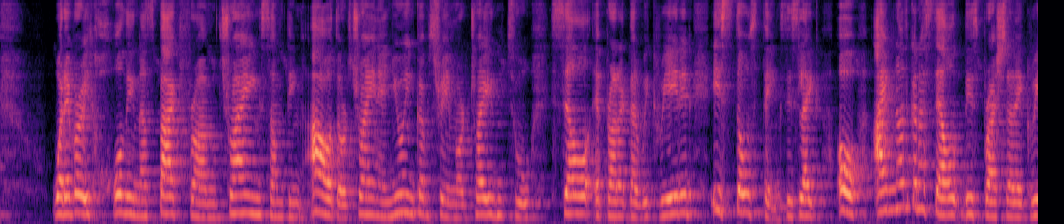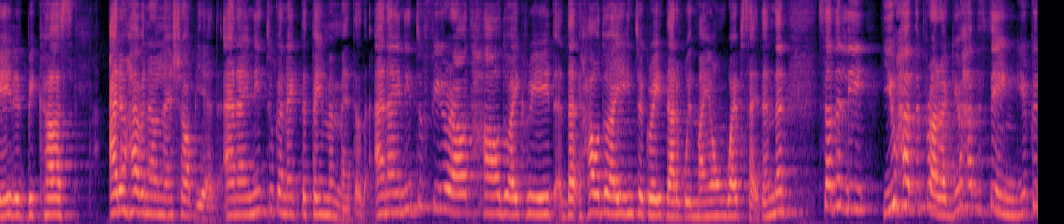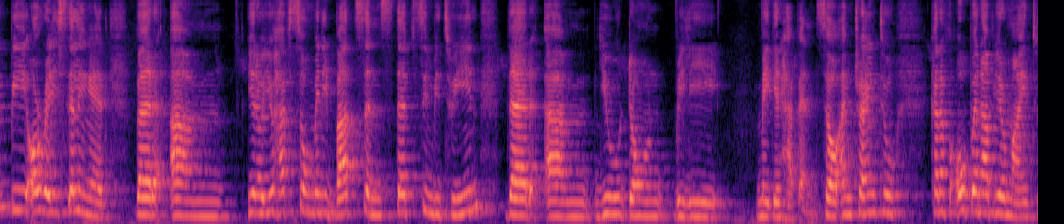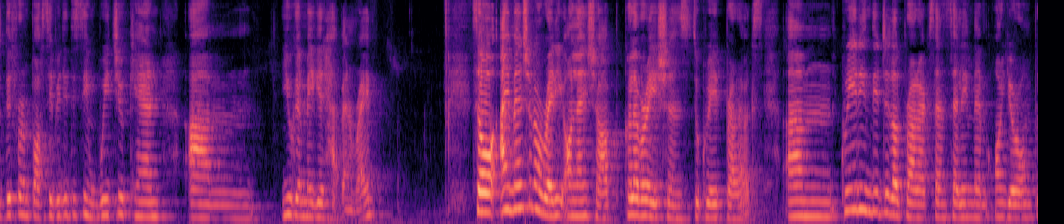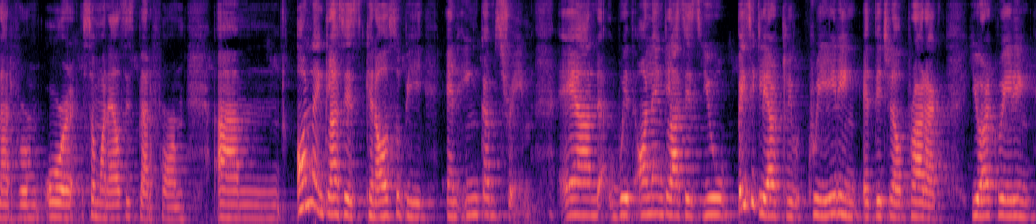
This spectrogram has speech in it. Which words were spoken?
whatever is holding us back from trying something out or trying a new income stream or trying to sell a product that we created is those things. It's like oh i'm not gonna sell this brush that i created because I don't have an online shop yet and I need to connect the payment method and I need to figure out how do I create that how do I integrate that with my own website. And then suddenly you have the product you have the thing you could be already selling it but um, you know you have so many buts and steps in between that um, you don't really make it happen. So I'm trying to kind of open up your mind to different possibilities in which you can um, you can make it happen right so I mentioned already online shop, collaborations to create products, um, creating digital products and selling them on your own platform or someone else's platform. Um, online classes can also be an income stream. And with online classes, you basically are creating a digital product. You are creating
